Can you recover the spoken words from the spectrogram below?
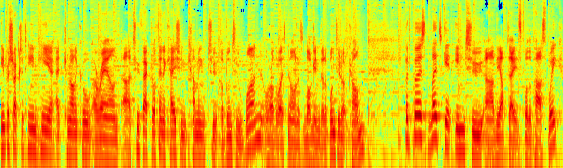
infrastructure team here at Canonical around uh, two factor authentication coming to Ubuntu One, or otherwise known as login.ubuntu.com. But first, let's get into uh, the updates for the past week.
